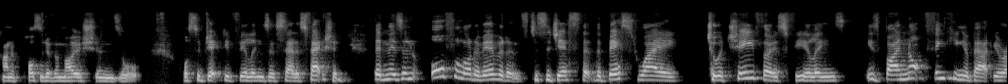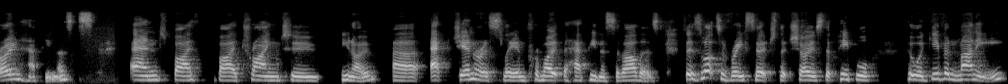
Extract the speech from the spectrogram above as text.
kind of positive emotions or, or subjective feelings of satisfaction, then there's an awful lot of evidence to suggest that the best way to achieve those feelings is by not thinking about your own happiness and by by trying to you know uh, act generously and promote the happiness of others. So there's lots of research that shows that people who are given money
